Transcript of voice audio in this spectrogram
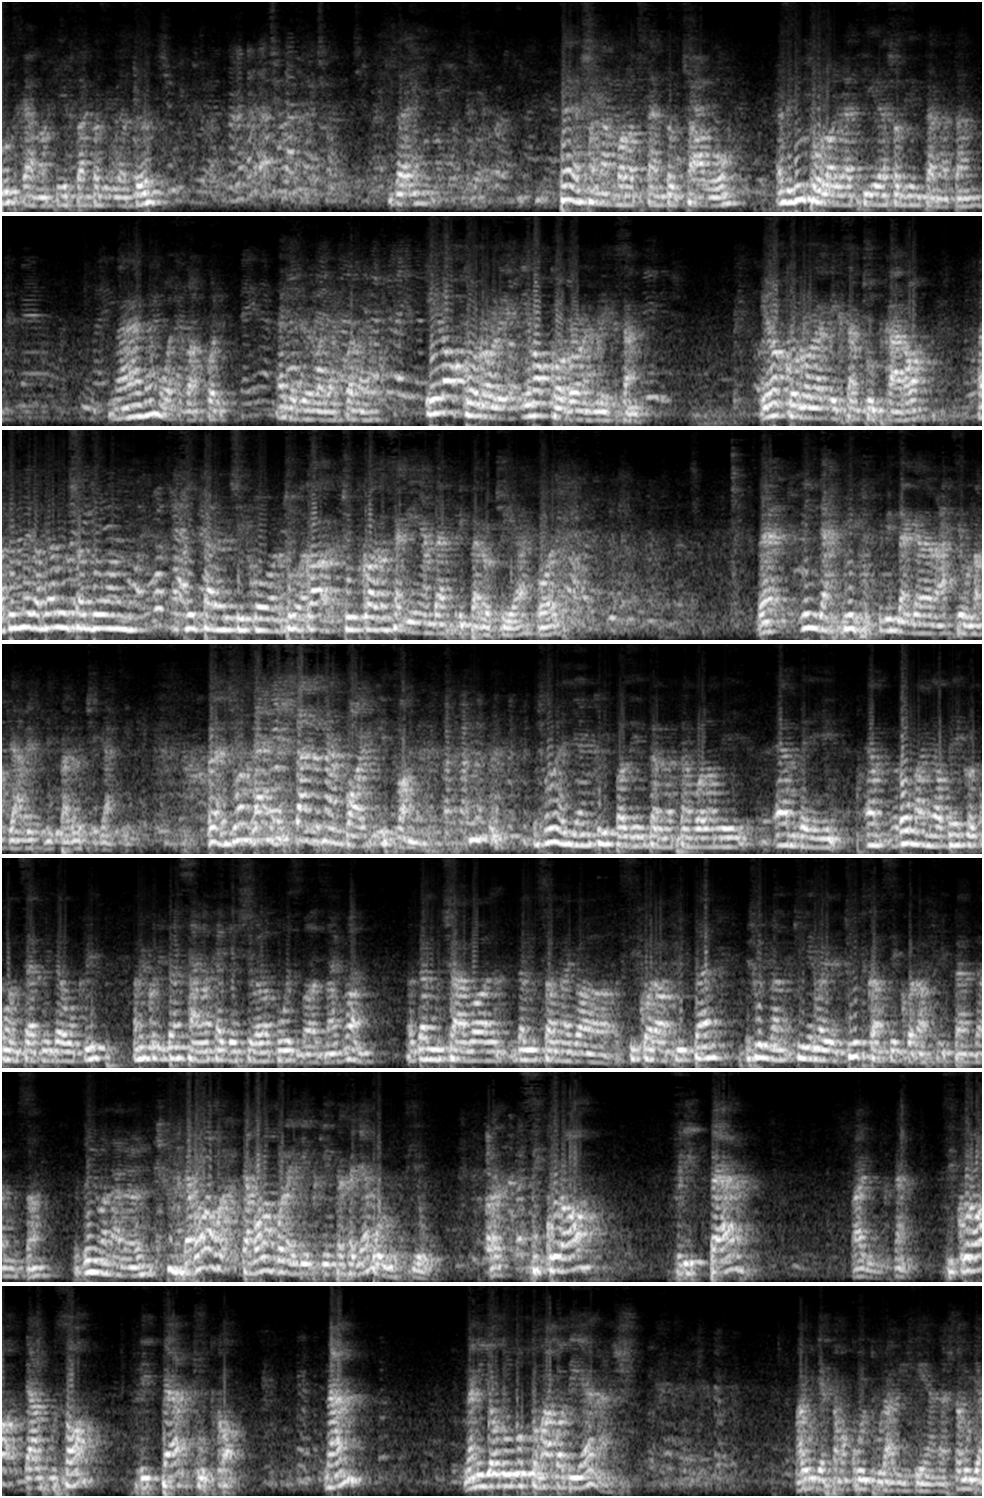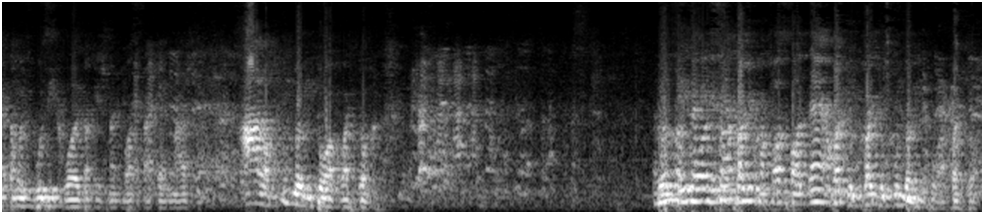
Csutkának hívták az illetőt. De teljesen nem maradt fent a csávó. Ez egy utólag lett híres az interneten. Ne, nem volt ez akkor. Egyedül vagy akkor vele. Én akkorról, én akkorról emlékszem. Én akkorról emlékszem Csutkára. Hát ez még a Delusa John, Flipper Csikor, Csutka, Csutka az a szegény ember flipperöcsie volt. De minden, minden, minden generációnak jár egy flipperöcsi geci. És van az Isten, de nem baj, itt van. És van egy ilyen klip az interneten, valami erdélyi, Románia Béka koncert videóklip, amikor így beszállnak egyesével a buszba, az megvan? A Delusával, Delusa meg a Sikora Flipper, és úgy van kiírva, hogy Csutka Sikora Flipper Delusa. Ez ő van elől. De valahol, de valahol egyébként ez egy evolúció. A Szikora, Flipper, várjunk, nem. Szikora, Delhusa, Flipper, Csutka. Nem? Nem így adódott tovább a DNS? Már úgy értem a kulturális DNS, nem úgy értem, hogy buzik voltak és megbaszták egymást. Állat, undorítóak vagytok. Korszak, Hagyjuk a faszba, ne, hagyjuk, hagyjuk, undorítóak vagytok.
